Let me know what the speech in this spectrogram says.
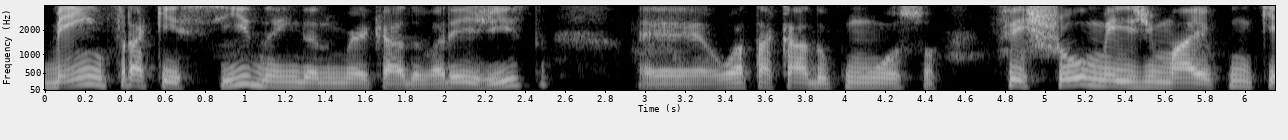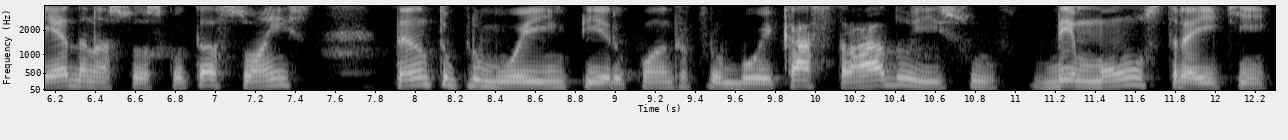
bem enfraquecida ainda no mercado varejista. É, o atacado com osso fechou o mês de maio com queda nas suas cotações, tanto para o boi inteiro quanto para o boi castrado. Isso demonstra aí que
